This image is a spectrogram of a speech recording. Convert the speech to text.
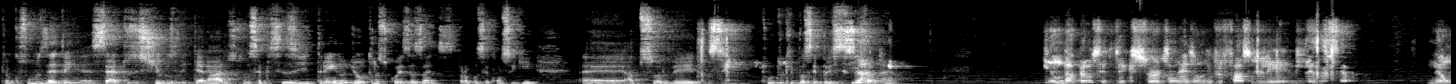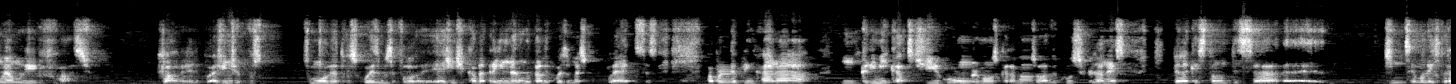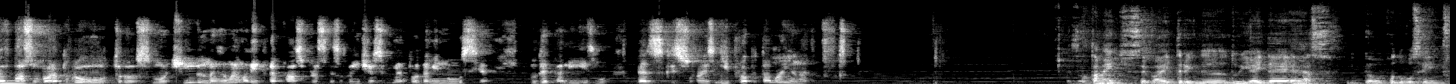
Eu costumo dizer, tem certos estilos literários que você precisa de treino de outras coisas antes para você conseguir é, absorver tudo que você precisa, né? E não dá para você dizer que Senhor dos Anéis é um livro fácil de ler, de ler Marcelo. Não é um livro fácil claro, a gente acostumou a ler outras coisas, mas você falou, a gente acaba treinando para ler coisas mais complexas, para, por exemplo, encarar um crime e castigo ou um Irmãos Karamazov com os Senhor Anéis pela questão dessa eh, de não ser uma leitura fácil, embora por outros motivos, mas não é uma leitura fácil para essa questão que a gente já se comentou, da minúcia, do detalhismo, das descrições e próprio tamanho, né? Exatamente, você vai treinando e a ideia é essa. Então, quando você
